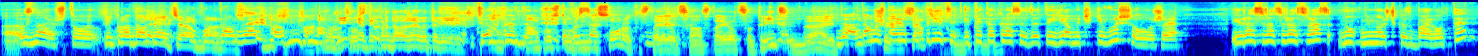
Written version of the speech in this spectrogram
знаю, что... И продолжайте И обманывать. продолжаю обманывать. Нет, ты продолжай в это верить. Да, просто И уже просто- не 40 остается, остается 30, да? И Да, еще остается десяточку, 30, и ты как раз из этой ямочки вышел уже, и раз, раз, раз, раз, ну, немножечко сбавил темп,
